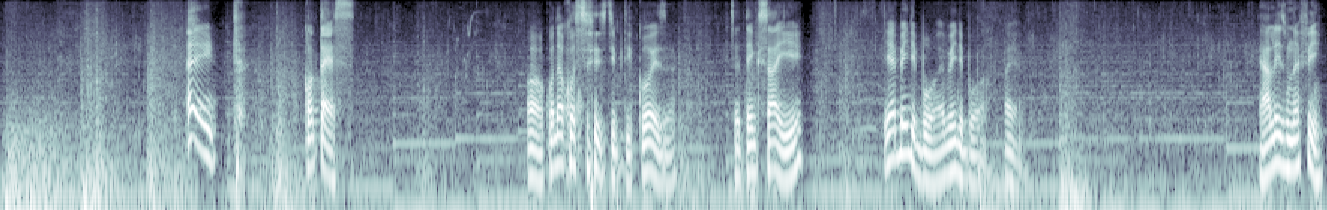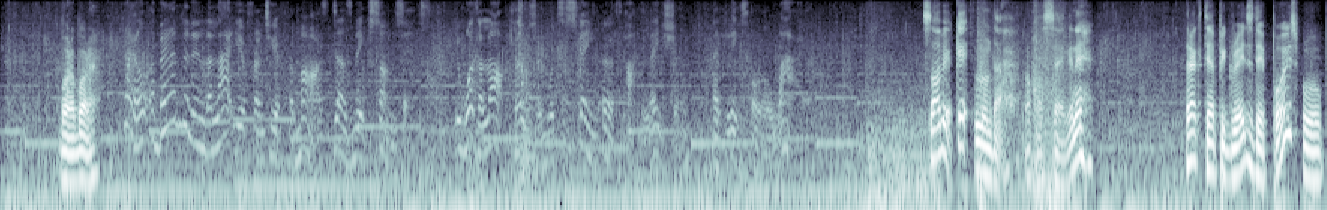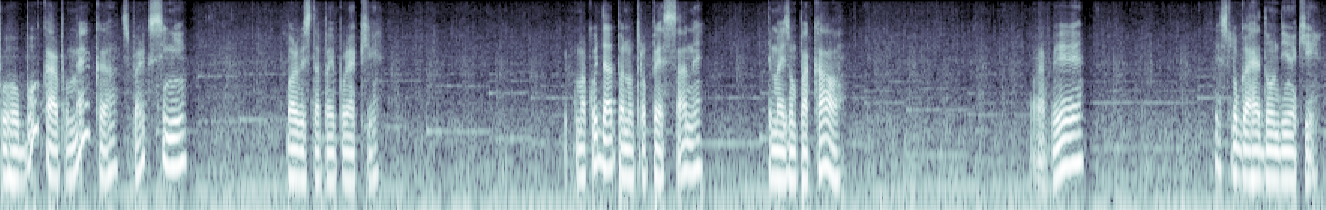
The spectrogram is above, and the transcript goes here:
Eita! Acontece. Ó, quando acontecer esse tipo de coisa, você tem que sair. E é bem de boa, é bem de boa. Aí, Realismo, né, fi? Bora, bora. Well, abandoning the Lightyear frontier for Mars does make some sense. It was a lot closer and would sustain Earth's population, at least for a while. Sobe aqui. Não dá, não consegue, né? Será que tem upgrades depois pro, pro robô, cara? Pro mecha? Espero que sim, hein? Bora ver se dá pra ir por aqui. Tomar cuidado pra não tropeçar, né? Tem mais um pra cá, ó. Bora ver. Esse lugar redondinho aqui.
